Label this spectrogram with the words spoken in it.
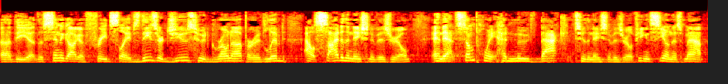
uh, the uh, the synagogue of freed slaves. These are Jews who had grown up or had lived outside of the nation of Israel, and at some point had moved back to the nation of Israel. If you can see on this map,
